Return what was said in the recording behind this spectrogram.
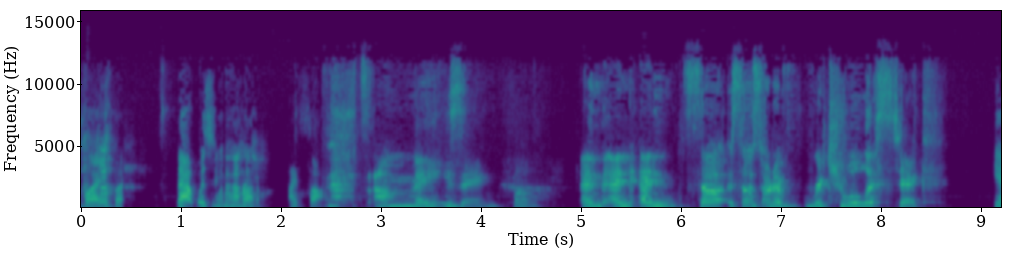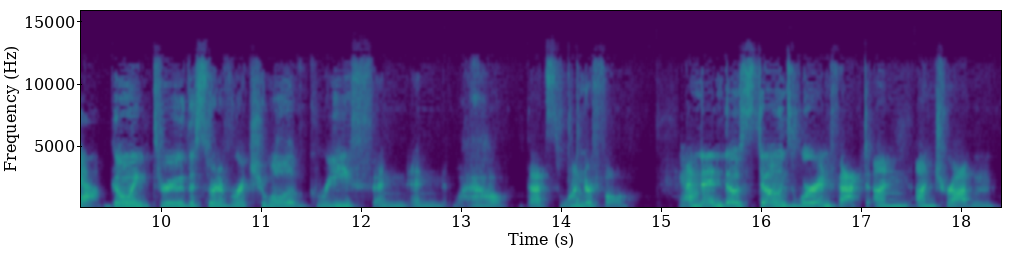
play, but that was Wow. incredible. I thought. That's amazing. Wow. And and and so so sort of ritualistic. Yeah. Going through the sort of ritual of grief and and wow, that's wonderful. And then those stones were in fact un, untrodden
